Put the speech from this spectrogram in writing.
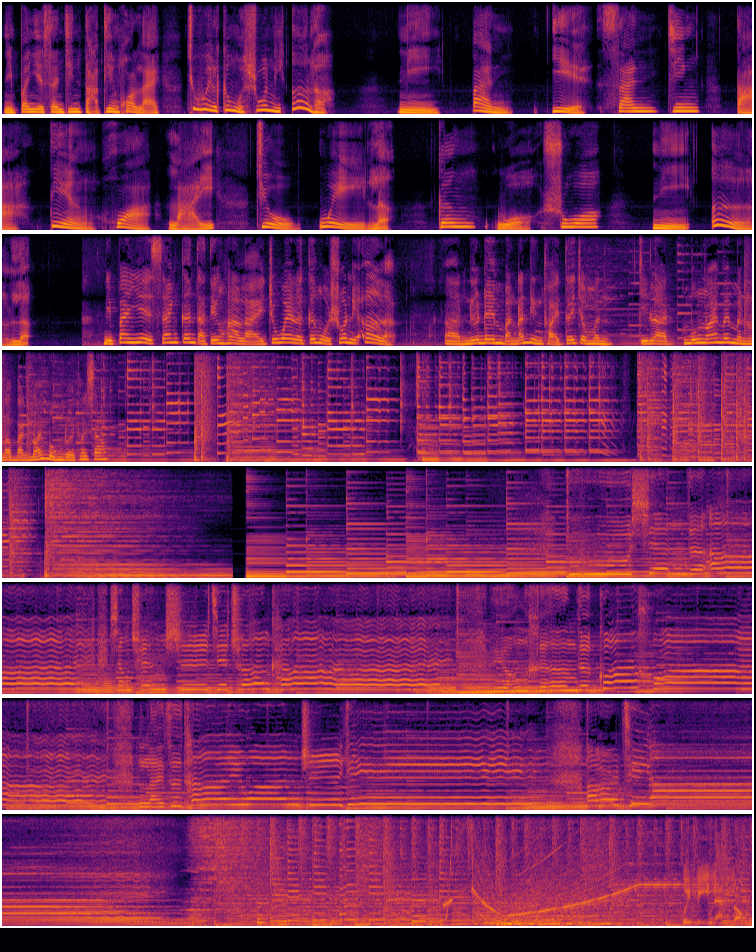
你半夜三更打电话来，就为了跟我说你饿了。你半夜三更打电话来， 就为了跟我说你饿了。你半夜三更打电话来，就为了跟我说你饿了. À, nửa đêm bạn đánh điện thoại tới cho mình chỉ là muốn nói với mình là bạn đói bụng rồi thôi sao?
